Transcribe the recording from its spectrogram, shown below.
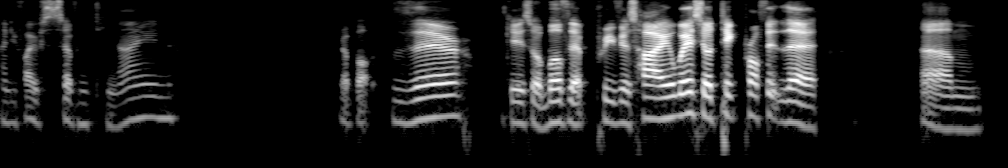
95, 79, about there. Okay, so above that previous high. Where's your take profit there? Um,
